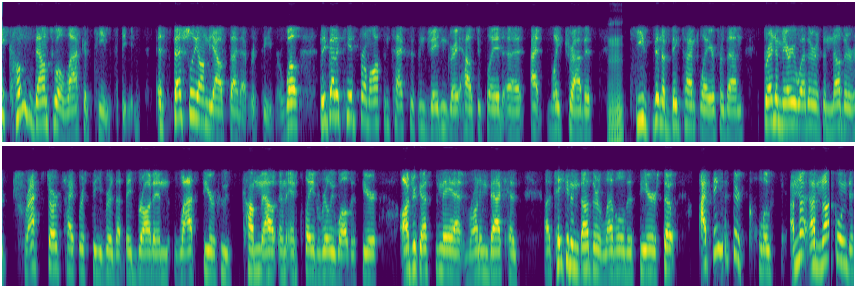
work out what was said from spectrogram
it comes down to a lack of team speed especially on the outside at receiver. Well, they've got a kid from Austin, Texas, and Jaden Greathouse who played uh, at Lake Travis. Mm-hmm. He's been a big time player for them. Brandon Meriweather is another track star type receiver that they brought in last year who's come out and, and played really well this year. Audric Estime at running back has uh, taken another level this year. So I think that they're closer. I'm not I'm not going to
